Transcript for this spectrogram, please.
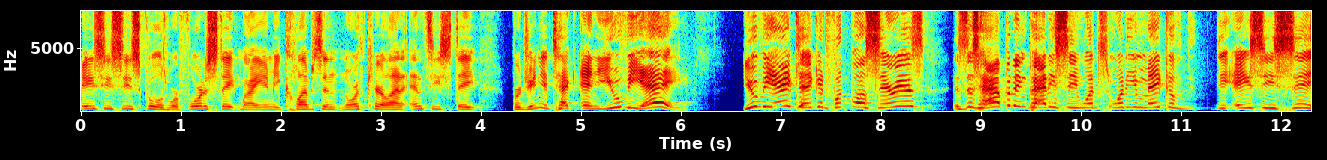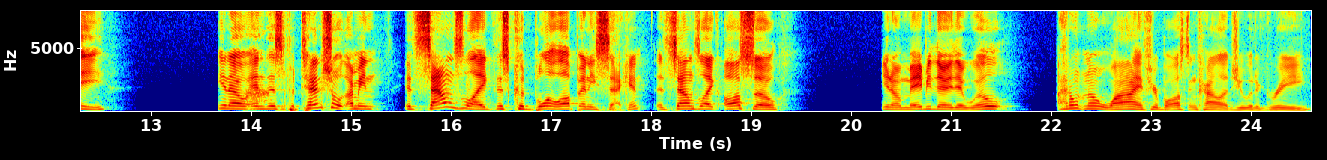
ACC schools were Florida State, Miami, Clemson, North Carolina, NC State, Virginia Tech, and UVA. UVA taking football serious? Is this happening, Patty C? What's what do you make of the ACC? You know, and this potential. I mean, it sounds like this could blow up any second. It sounds like also, you know, maybe they they will. I don't know why, if you're Boston College, you would agree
